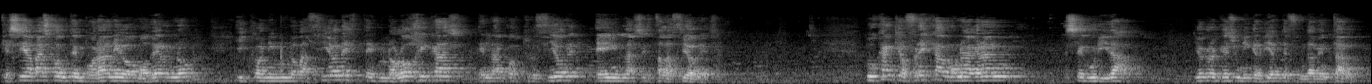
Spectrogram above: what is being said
que sea más contemporáneo o moderno y con innovaciones tecnológicas en la construcción e en las instalaciones. Buscan que ofrezcan una gran seguridad, yo creo que es un ingrediente fundamental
